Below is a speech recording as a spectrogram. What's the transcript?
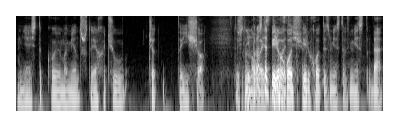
у меня есть такой момент, что я хочу что-то еще. То есть не просто переход, ещё. переход из места в место, да.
